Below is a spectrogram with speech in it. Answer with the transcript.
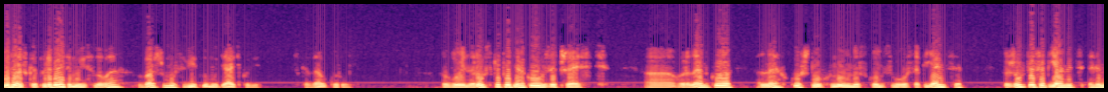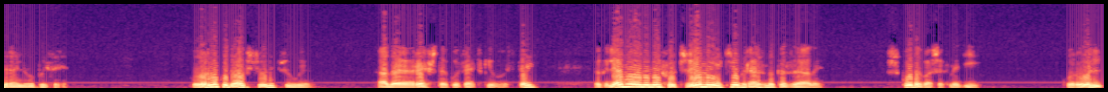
Будь ласка, передайте мої слова вашому світлому дядькові, сказав король. Войнаровський подякував за честь, а Горленко легко штовхнув носком свого сап'янця жовтий сап'янець генерального писаря. Орлик удав, що не чує, але решта козацьких гостей глянула на них очима, які вразно казали Шкода ваших надій. Король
